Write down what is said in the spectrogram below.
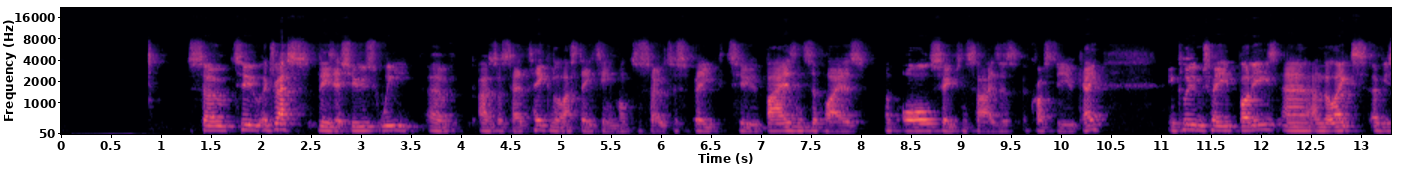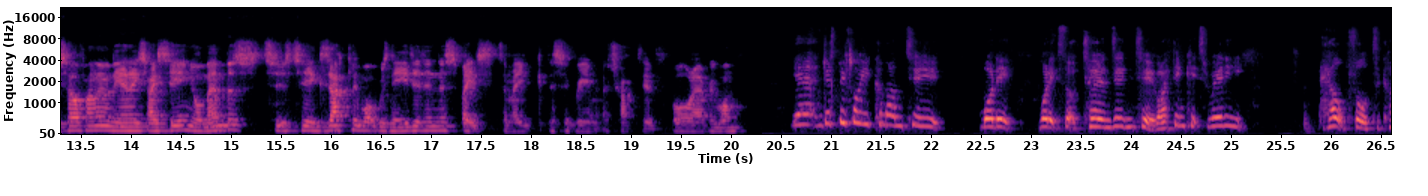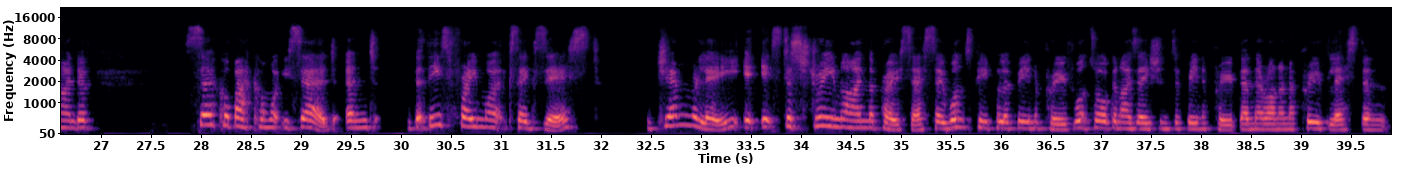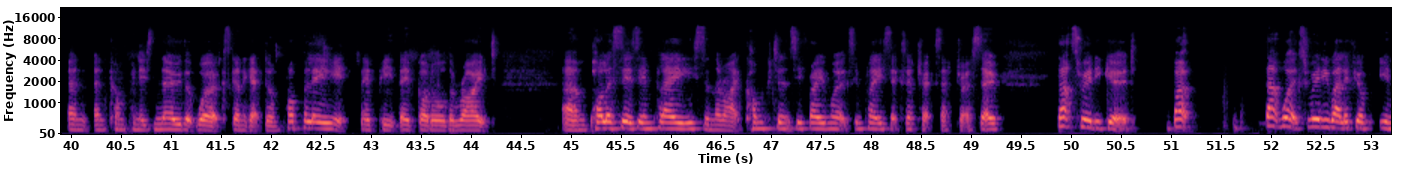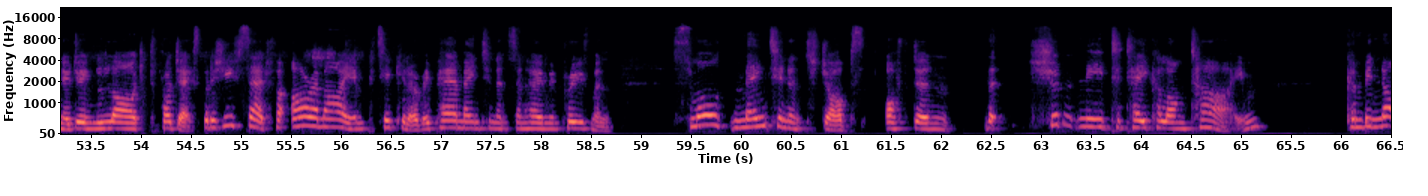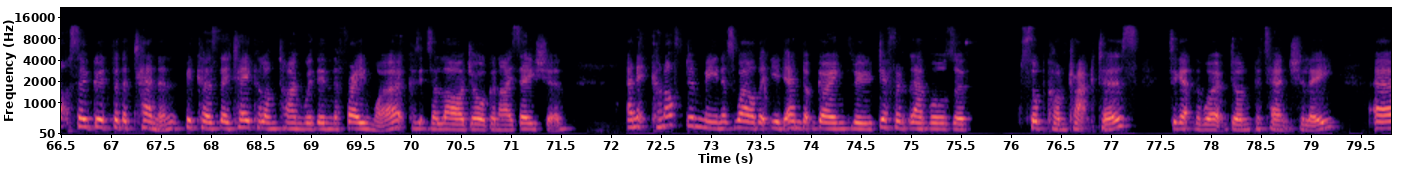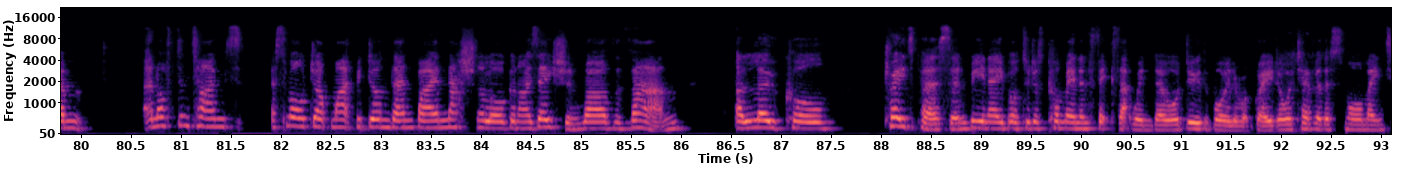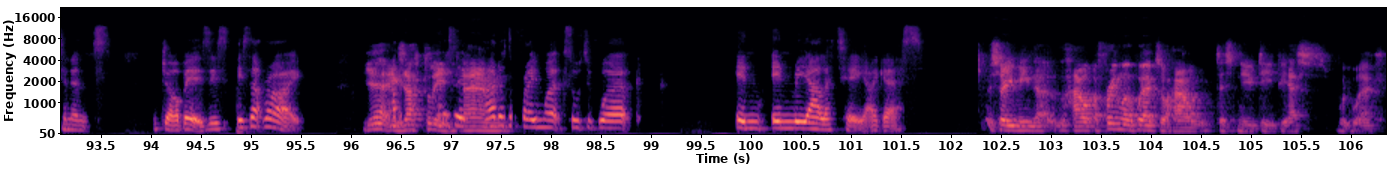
So, to address these issues, we have as I said, taken the last 18 months or so to speak to buyers and suppliers of all shapes and sizes across the UK, including trade bodies uh, and the likes of yourself, Anna, and the NHIC and your members to see exactly what was needed in this space to make this agreement attractive for everyone. Yeah, and just before you come on to what it what it sort of turns into, I think it's really helpful to kind of circle back on what you said and that these frameworks exist generally it, it's to streamline the process. So once people have been approved once organizations have been approved then they're on an approved list and and, and companies know that work's going to get done properly. They've they've got all the right um, policies in place and the right competency frameworks in place etc etc so that's really good. But that works really well if you're you know doing large projects. But as you've said for rmi in particular repair maintenance and home improvement small maintenance jobs often shouldn't need to take a long time can be not so good for the tenant because they take a long time within the framework because it's a large organization. And it can often mean as well that you'd end up going through different levels of subcontractors to get the work done potentially. Um, and oftentimes a small job might be done then by a national organization rather than a local tradesperson being able to just come in and fix that window or do the boiler upgrade or whatever the small maintenance job is. Is is that right? Yeah, exactly. How, does, it, um, how does the framework sort of work in in reality? I guess. So you mean how a framework works, or how this new DPS would work?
